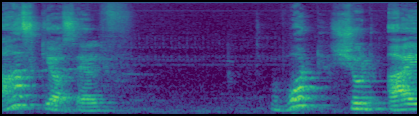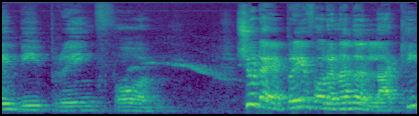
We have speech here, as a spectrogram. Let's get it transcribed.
ask yourself what should I be praying for should I pray for another lathi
